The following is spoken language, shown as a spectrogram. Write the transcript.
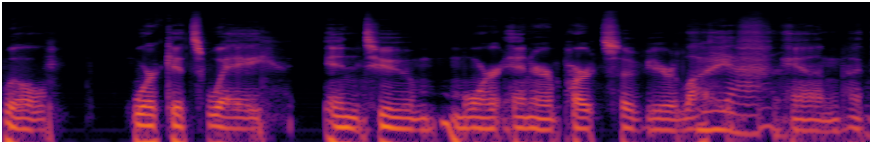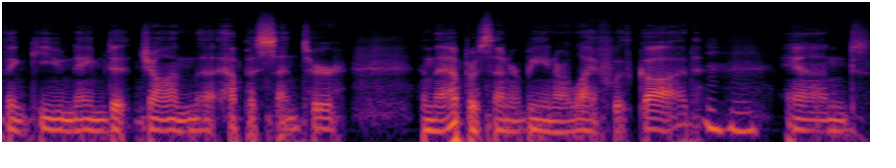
will work its way into more inner parts of your life. Yeah. And I think you named it, John, the epicenter, and the epicenter being our life with God hmm and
